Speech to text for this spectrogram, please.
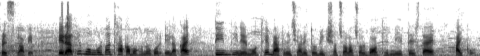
প্রেস ক্লাবে এর আগে মঙ্গলবার ঢাকা মহানগর এলাকায় তিন দিনের মধ্যে ব্যাটারি চালিত রিক্সা চলাচল বন্ধের নির্দেশ দেয় হাইকোর্ট।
